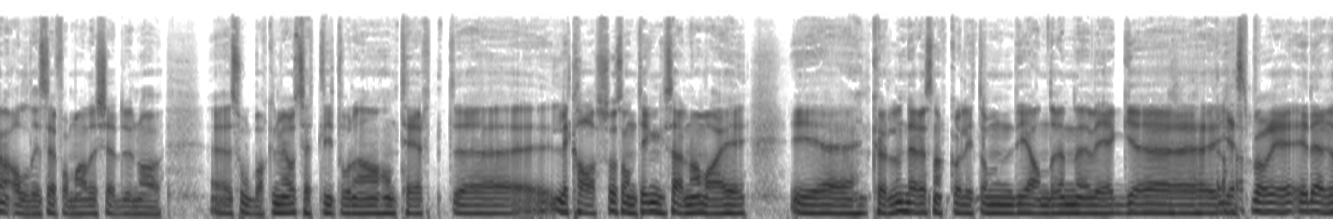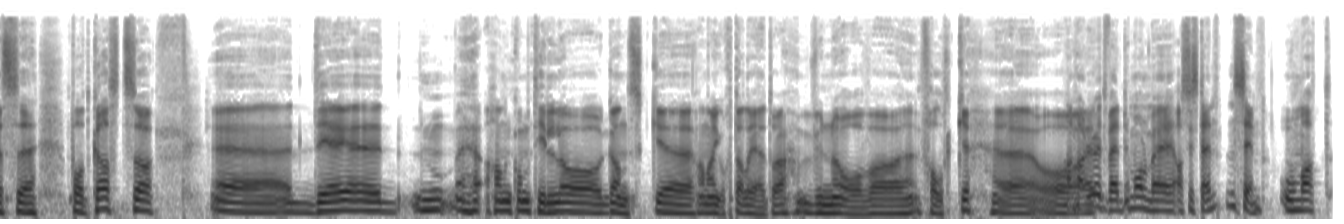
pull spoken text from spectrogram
kan jeg aldri se for meg hadde skjedd under Solbakken. Vi har sett litt hvordan han har håndtert eh, lekkasjer og sånne ting, særlig når han var i, i eh, Køllen. Dere snakker litt om de andre enn Veg, eh, Jesper, i, i deres eh, podkast. Så eh, det Han kom til å ganske Han har gjort det allerede, tror jeg. Vunnet over folket. eh, og Han hadde jo et veddemål med assistenten sin om at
